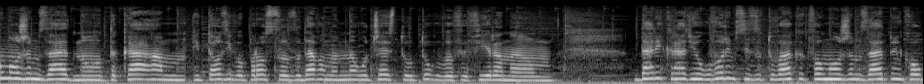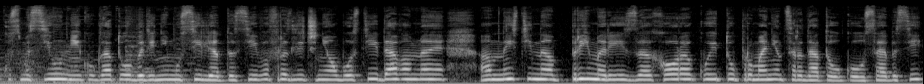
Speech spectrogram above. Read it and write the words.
Какво можем заедно? Така и този въпрос задаваме много често тук в ефира на Дарик Радио, говорим си за това какво можем заедно и колко сме силни, когато обединим усилията си в различни области и даваме а, наистина примери за хора, които променят средата около себе си,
